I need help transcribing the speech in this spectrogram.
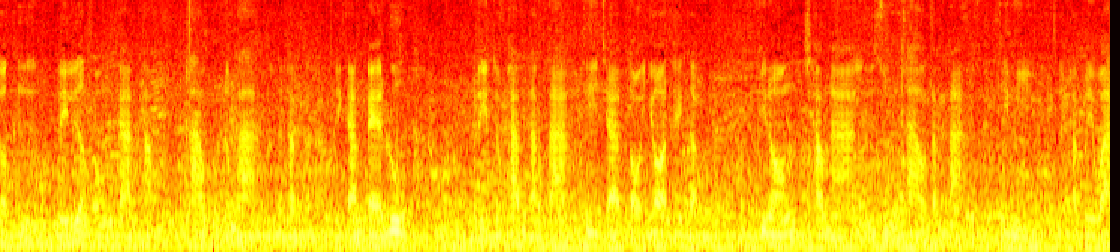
ก็คือในเรื่องของการทำข้าวคุณภาพนะครับในการแปรรูปผลิตภัณฑ์ต่างๆ ที่จะต่อยอดให้กับพี่น้องชาวนาหรือศูนย์ข้าวต่างๆ ที่มีอยู่นะครับไม่ว่า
